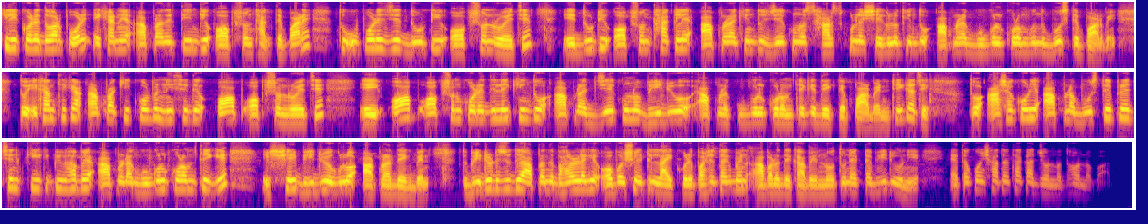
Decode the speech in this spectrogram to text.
ক্লিক করে দেওয়ার পর এখানে আপনাদের তিনটি অপশন থাকতে পারে। তো উপরে যে দুটি অপশন রয়েছে, এই দুটি অপশন থাকলে আপনারা কিন্তু যে কোনো সার্চ করলে সেগুলো কিন্তু আপনারা গুগল ক্রোম কিন্তু বুঝতে পারবে। তো এখান থেকে আপনারা কি করবেন? নিচে যে অফ অপশন রয়েছে, এই অফ অপশন করে দিলে কিন্তু আপনারা যে কোনো ভিডিও আপনার গুগল ক্রোম থেকে দেখতে পারবেন, ঠিক আছে? তো আশা করি আপনারা বুঝতে পেরেছেন কি, কীভাবে আপনারা গুগল ক্রোম থেকে সেই ভিডিওগুলো আপনারা দেখবেন। তো ভিডিওটি যদি আপনাদের ভালো লাগে, অবশ্যই একটি লাইক করে পাশে থাকবেন। আবারও দেখাবে নতুন একটা ভিডিও নিয়ে। এতক্ষণ সাথে থাকার জন্য ধন্যবাদ।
